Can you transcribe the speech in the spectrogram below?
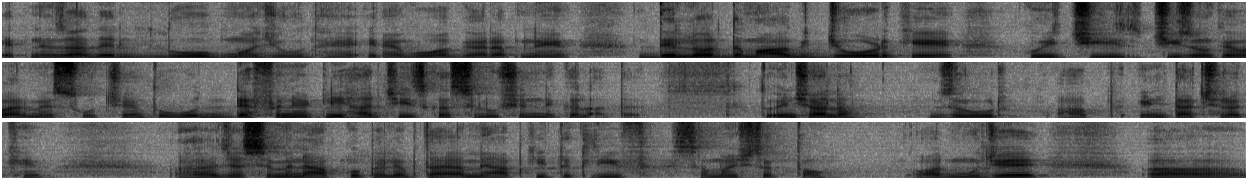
इतने ज़्यादा लोग मौजूद हैं वो अगर अपने दिल और दिमाग जोड़ के कोई चीज़, चीज़ों के बारे में सोचें तो वो डेफ़िनेटली हर चीज़ का सलूशन निकल आता है। तो इन ज़रूर आप इन टच रखें। जैसे मैंने आपको पहले बताया, मैं आपकी तकलीफ़ समझ सकता हूँ। और मुझे आ,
